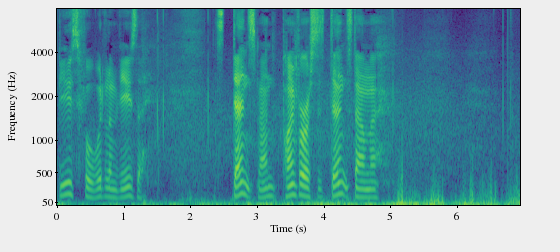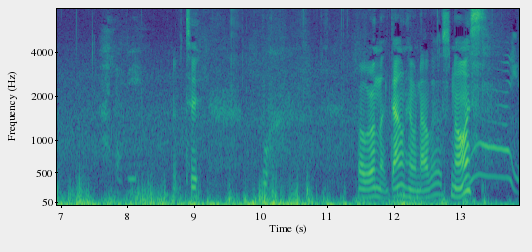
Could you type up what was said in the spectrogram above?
beautiful woodland views though. It's dense, man. Pine forest is dense down there. I love you. Too. Well, we're on that downhill now. That's nice. Yay.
